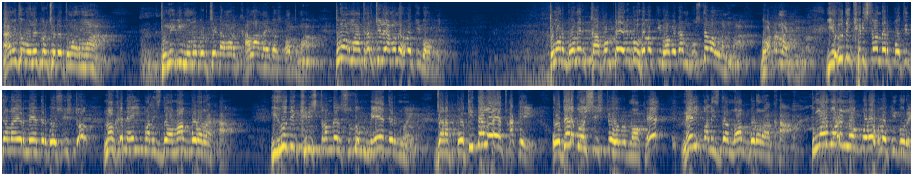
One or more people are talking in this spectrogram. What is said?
আমি তো মনে করছি ওটা তোমার মা। তুমি কি মনে করছ এটা আমার খালা না এটা সৎ মা? তোমার মাথার চুলে এমন হলো কীভাবে? তোমার বোনের কাপড়টা এরকম হলো কীভাবে? এটা আমি বুঝতে পারলাম না। ঘটনা কি? ইহুদি খ্রিস্টানদের পতিতালয়ের মেয়েদের বৈশিষ্ট্য, নখে নেইল পালিশ দেওয়া, নখ বড় রাখা। ইহুদি খ্রিস্টানদের শুধু মেয়েদের নয়, যারা পতিতালয়ে থাকে, ওদের বৈশিষ্ট্য হলো নখে নেইল পালিশ দেওয়া নখ বড় রাখা। তোমার বোনের নখ বড় হলো কি করে?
